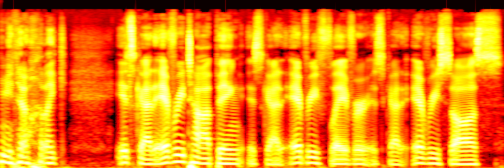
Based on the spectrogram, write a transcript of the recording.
You know, like it's got every topping, it's got every flavor, it's got every sauce.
